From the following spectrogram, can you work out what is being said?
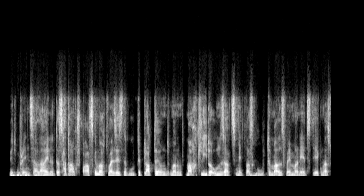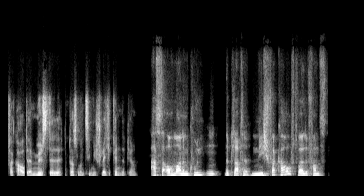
mit Prince allein. Und das hat auch Spaß gemacht, weil es ist eine gute Platte und man macht lieber Umsatz mit was mhm. Gutem, als wenn man jetzt irgendwas verkauft müsste, das man ziemlich schlecht findet, ja. Hast du auch mal einem Kunden eine Platte nicht verkauft, weil du fandst,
